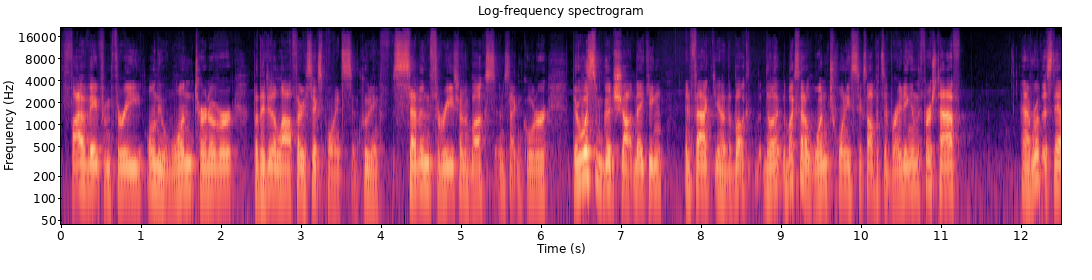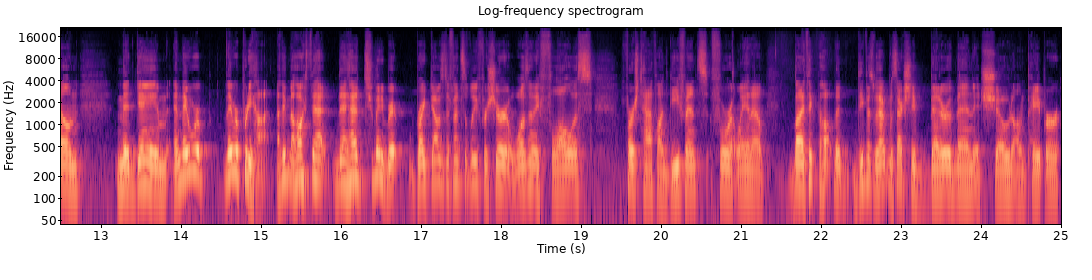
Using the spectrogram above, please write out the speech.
5 of 8 from 3, only one turnover, but they did allow 36 points, including seven threes from the Bucks in the second quarter. There was some good shot making. In fact, you know, the Bucks, the, the Bucks had a 126 offensive rating in the first half. And I wrote this down mid-game, and they were they were pretty hot. I think the Hawks they had, they had too many breakdowns defensively for sure. It wasn't a flawless first half on defense for Atlanta, but I think the, the defense was actually better than it showed on paper.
